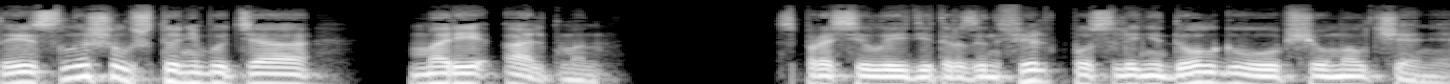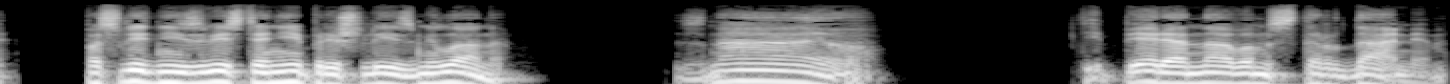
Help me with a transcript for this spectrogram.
«Ты слышал что-нибудь о Мари Альтман?» — спросила Эдит Розенфельд после недолгого общего молчания. Последние известия о ней пришли из Милана. «Знаю. Теперь она в Амстердаме.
